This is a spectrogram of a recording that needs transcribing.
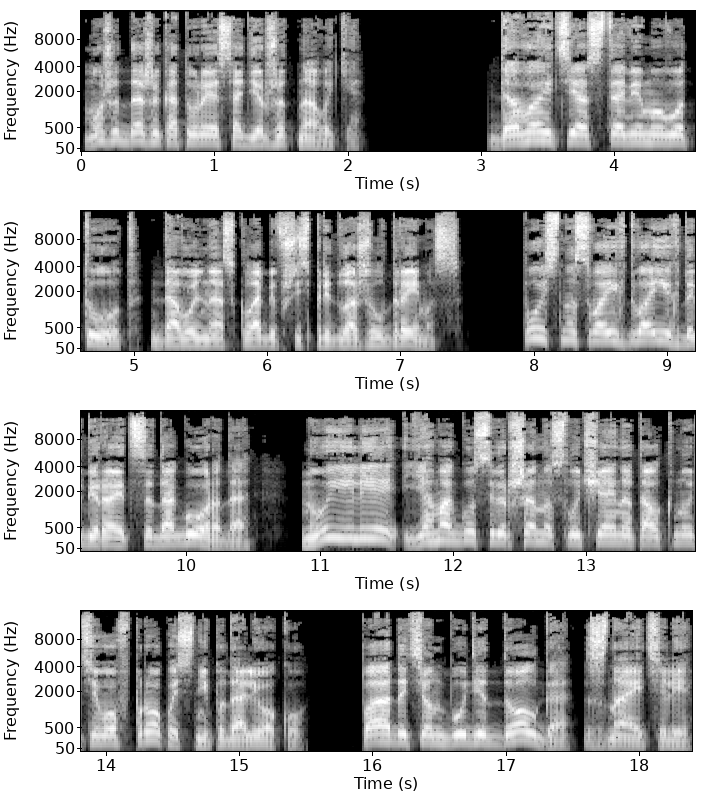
может даже которое содержит навыки. «Давайте оставим его тут», — довольно осклабившись, предложил Дреймос. «Пусть на своих двоих добирается до города, ну или я могу совершенно случайно толкнуть его в пропасть неподалеку. Падать он будет долго, знаете ли.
